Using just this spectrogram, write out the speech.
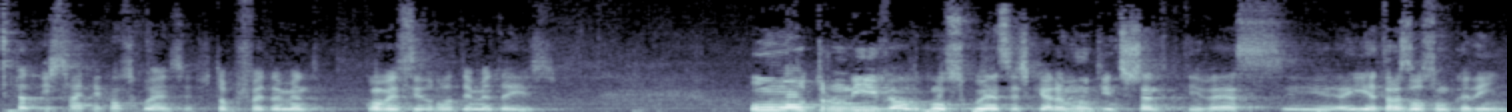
Portanto, isto vai ter consequências. Estou perfeitamente convencido relativamente a isso. Um outro nível de consequências que era muito interessante que tivesse, e aí atrasou-se um bocadinho,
